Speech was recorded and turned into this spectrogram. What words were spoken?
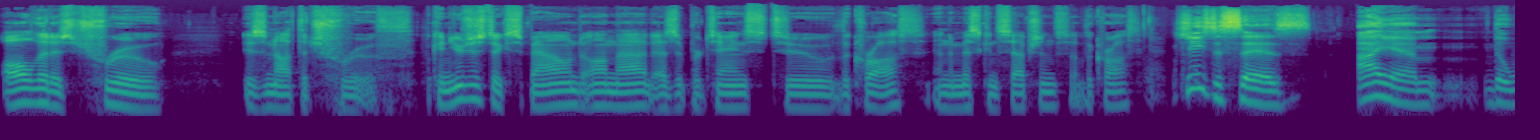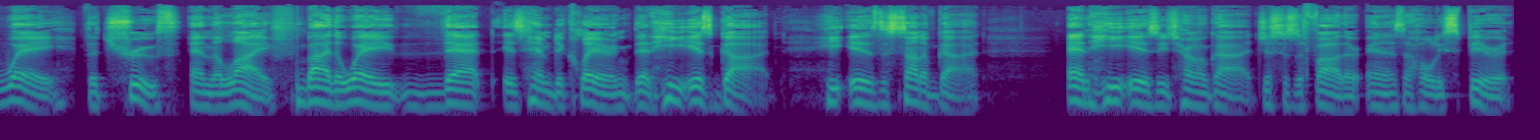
all that is true is not the truth. Can you just expound on that as it pertains to the cross and the misconceptions of the cross? Jesus says, I am the way, the truth, and the life. By the way, that is Him declaring that He is God, He is the Son of God and he is eternal God, just as the Father and as the Holy Spirit,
